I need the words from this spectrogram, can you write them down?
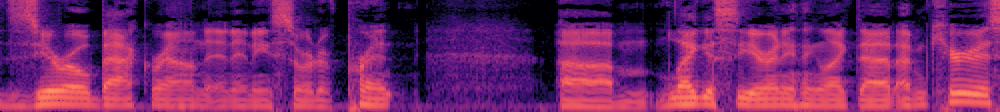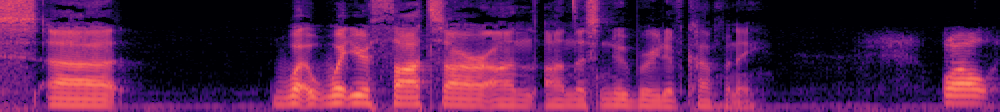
zero background in any sort of print um, legacy or anything like that. I'm curious uh, what what your thoughts are on on this new breed of company. Well,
